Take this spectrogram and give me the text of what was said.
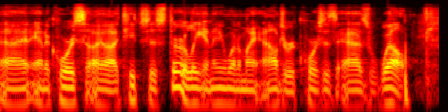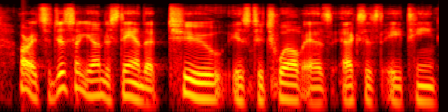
uh, and of course, I, I, teach this thoroughly in any one of my algebra courses as well. All right, so just so you understand that 2 is to 12 as x is to 18,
